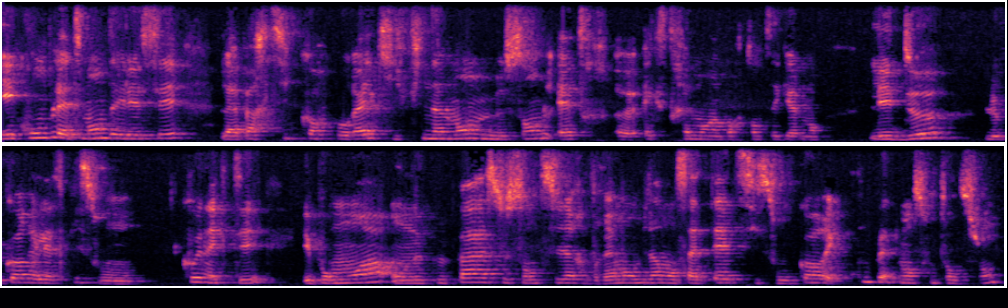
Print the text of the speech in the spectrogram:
et complètement délaisser la partie corporelle qui finalement me semble être euh, extrêmement importante également. Les deux, le corps et l'esprit, sont connectés. Et pour moi, on ne peut pas se sentir vraiment bien dans sa tête si son corps est complètement sous tension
